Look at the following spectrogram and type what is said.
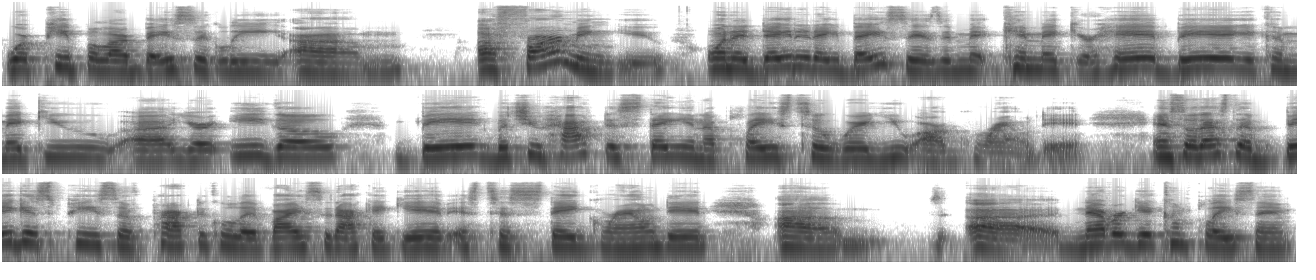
where people are basically um, affirming you on a day-to-day basis. It can make your head big. It can make you uh, your ego big but you have to stay in a place to where you are grounded. And so that's the biggest piece of practical advice that i could give is to stay grounded um, uh, never get complacent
